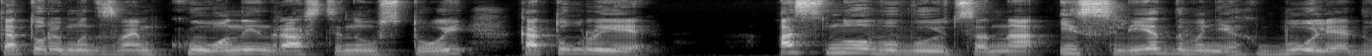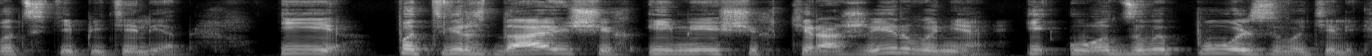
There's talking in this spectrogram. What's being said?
которые мы называем коны, нравственный устой, которые основываются на исследованиях более 25 лет и подтверждающих и имеющих тиражирование и отзывы пользователей.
